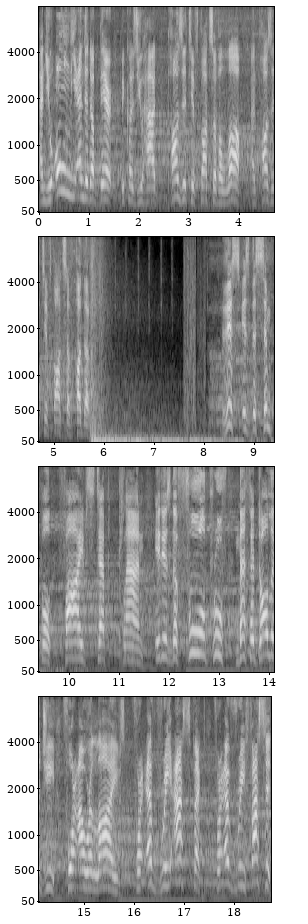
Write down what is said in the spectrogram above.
And you only ended up there because you had positive thoughts of Allah and positive thoughts of qadr. This is the simple five-step plan. It is the foolproof methodology for our lives, for every aspect, for every facet,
